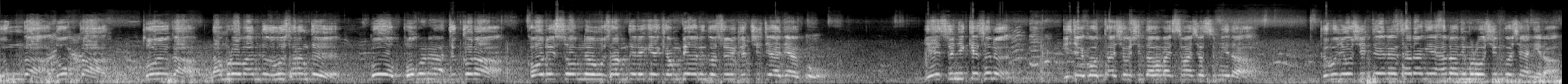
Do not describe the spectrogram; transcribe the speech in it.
은과 녹과 돌과 나무로 만든 우상들 곧 보거나 듣거나 거릴 수 없는 우상들에게 경배하는 것을 그치지 아니하고 예수님께서는 이제 곧 다시 오신다고 말씀하셨습니다. 그분이 오실 때는 사랑의 하나님으로 오시는 것이 아니라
